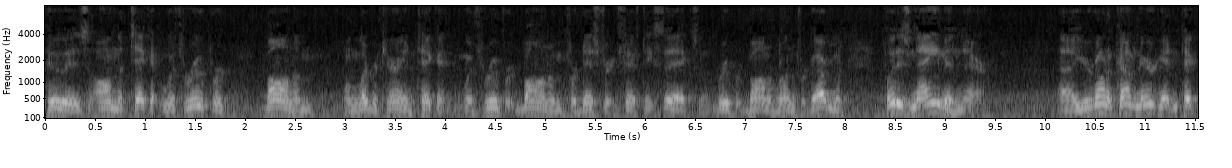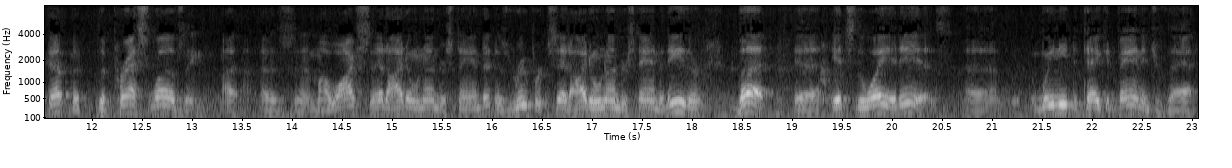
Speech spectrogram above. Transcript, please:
who is on the ticket with Rupert Boneham, on the Libertarian ticket with Rupert Boneham for District 56, and Rupert Boneham run for government, put his name in there. Uh, you're going to come near getting picked up, but the press loves him. As uh, my wife said, I don't understand it. As Rupert said, I don't understand it either, but uh, it's the way it is. Uh, we need to take advantage of that.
